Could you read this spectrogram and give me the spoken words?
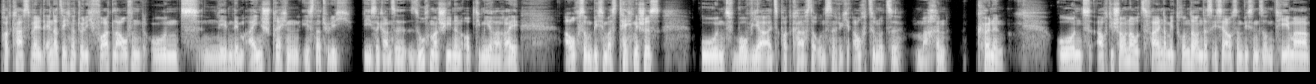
Podcast-Welt ändert sich natürlich fortlaufend und neben dem Einsprechen ist natürlich diese ganze Suchmaschinenoptimiererei auch so ein bisschen was Technisches und wo wir als Podcaster uns natürlich auch zunutze machen können. Und auch die Show Notes fallen damit drunter und das ist ja auch so ein bisschen so ein Thema.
